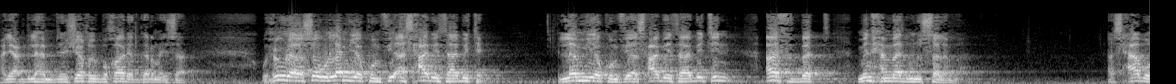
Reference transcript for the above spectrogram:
cali cabdillahi madini sheekh اlbukhaari ad garanaysaan wuxuu yihi asagu lam yakun fi asxaabi haabitin lam yakun fi asxaabi haabitin ahbat min xamaad bnu slma asxaabu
